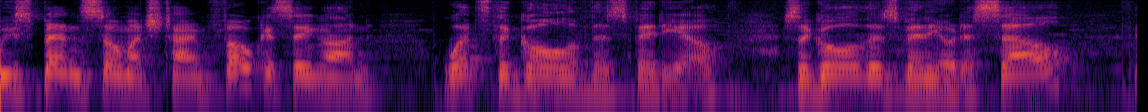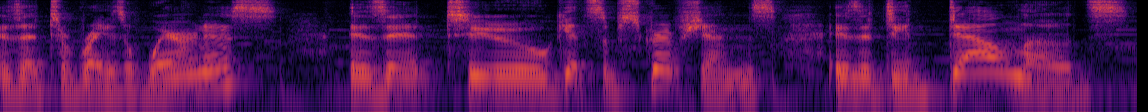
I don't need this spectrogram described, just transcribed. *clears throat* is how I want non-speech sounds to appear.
we spend so much time focusing on what's the goal of this video. Is the goal of this video to sell? Is it to raise awareness? Is it to get subscriptions? Is it to downloads?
